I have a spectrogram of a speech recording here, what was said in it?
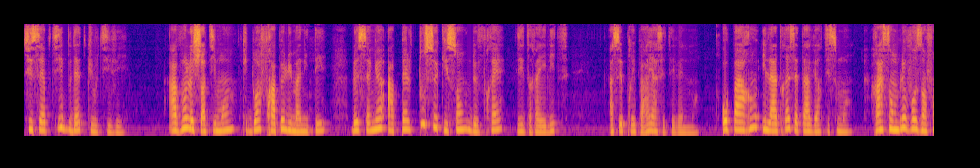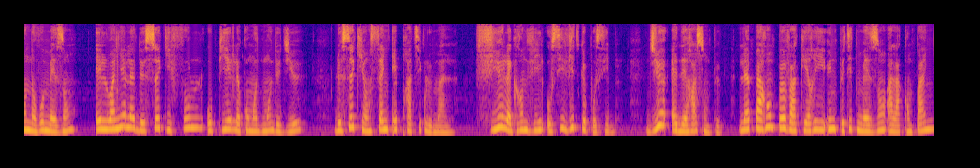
susceptible d'être cultivé. Avant le châtiment qui doit frapper l'humanité, le Seigneur appelle tous ceux qui sont de vrais Israélites à se préparer à cet événement. Aux parents, il adresse cet avertissement. Rassemblez vos enfants dans vos maisons, éloignez-les de ceux qui foulent aux pieds les commandements de Dieu, de ceux qui enseignent et pratiquent le mal. Fuyez les grandes villes aussi vite que possible. Dieu aidera son peuple. Les parents peuvent acquérir une petite maison à la campagne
